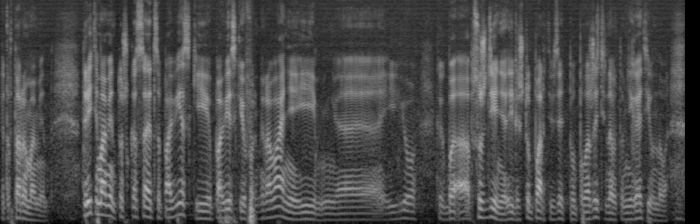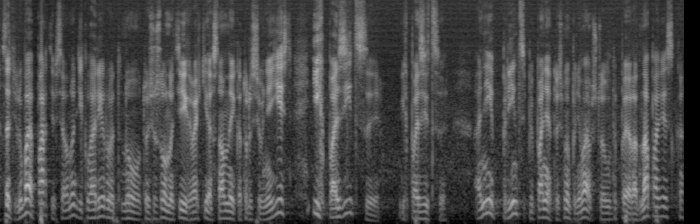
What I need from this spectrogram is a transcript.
Это второй момент. Третий момент, то, что касается повестки, повестки ее формирования и э, ее как бы обсуждения, или что партии взять по- положительного, там, негативного. Кстати, любая партия все равно декларирует, ну, то есть, условно, те игроки основные, которые сегодня есть, их позиции, их позиции, они, в принципе, понятны. То есть мы понимаем, что ЛДПР одна повестка,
